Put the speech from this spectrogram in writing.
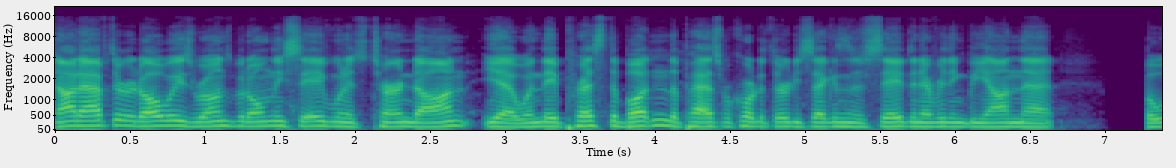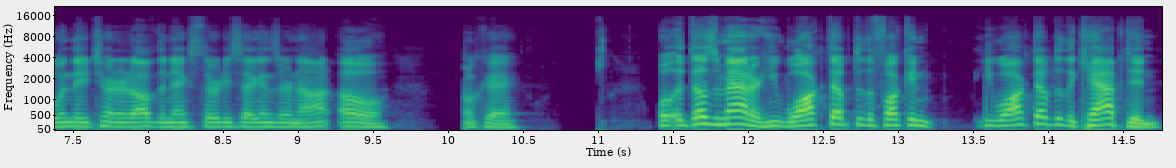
Not after it always runs, but only saved when it's turned on. Yeah, when they press the button, the past recorded 30 seconds are saved and everything beyond that. But when they turn it off, the next 30 seconds are not. Oh, okay. Well, it doesn't matter. He walked up to the fucking he walked up to the captain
